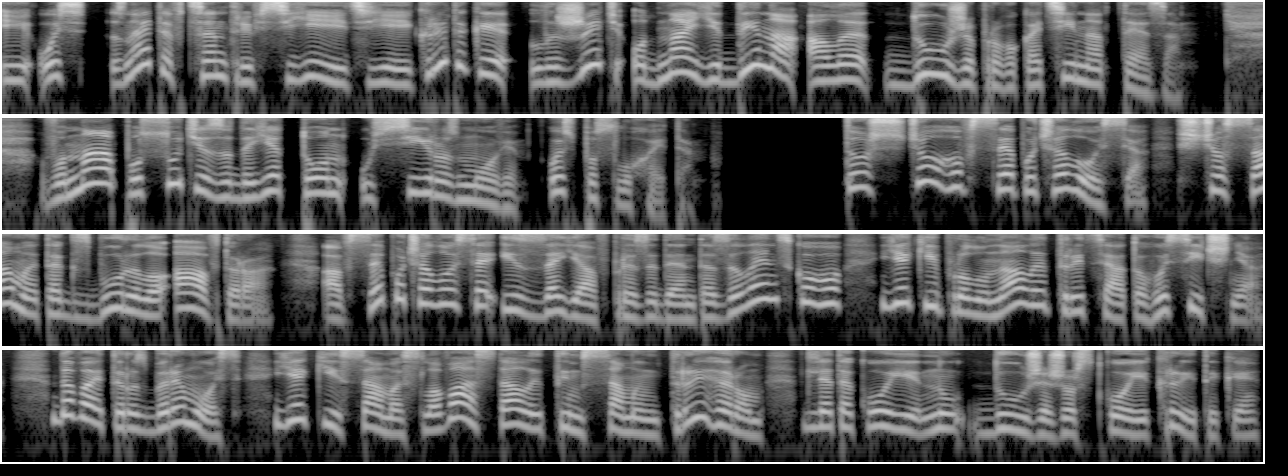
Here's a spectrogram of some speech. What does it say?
І ось, знаєте, в центрі всієї цієї критики лежить одна єдина, але дуже провокаційна теза. Вона, по суті, задає тон усій розмові. Ось послухайте. Тож з чого все почалося? Що саме так збурило автора? А все почалося із заяв президента Зеленського, які пролунали 30 січня. Давайте розберемось, які саме слова стали тим самим тригером для такої, ну, дуже жорсткої критики.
